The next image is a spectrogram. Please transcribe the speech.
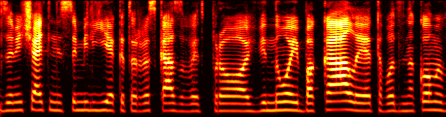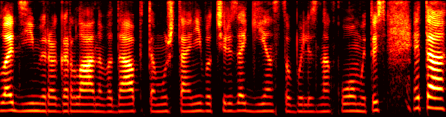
замечательный сомелье, который рассказывает про вино и бокалы, это вот знакомый Владимира Горланова, да, потому что они вот через агентство были знакомы, то есть это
